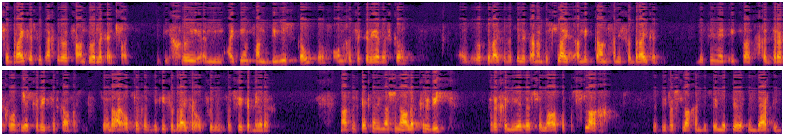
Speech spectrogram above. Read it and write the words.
verbruikers moet egter ook verantwoordelikheid vat. Die groei in uitneem van duur skuld of ongesekerde skuld is ook te wyk natuurlik aan 'n besluit aan die kant van die verbruiker. Dit is net iets wat gedruk word deur kredietverskaffers. So in daai opsig is bietjie verbruikeropvoeding verseker nodig. Maar as ons kyk na die nasionale krediet reguleerder se laaste verslag, dis die verslag in Desember 2013,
